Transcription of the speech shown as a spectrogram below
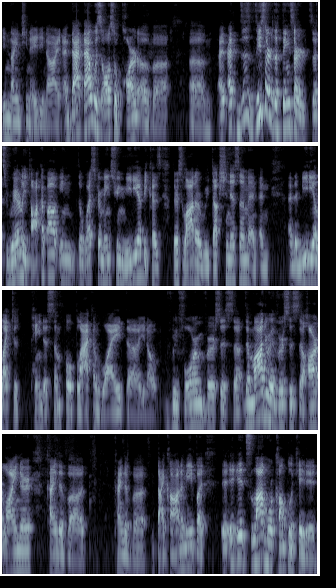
in 1989, and that that was also part of. Uh, um, I, I, this, these are the things are that's rarely talked about in the Western mainstream media because there's a lot of reductionism and and and the media like to paint a simple black and white, uh, you know, reform versus uh, the moderate versus the hardliner kind of uh, kind of a dichotomy. But it, it's a lot more complicated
